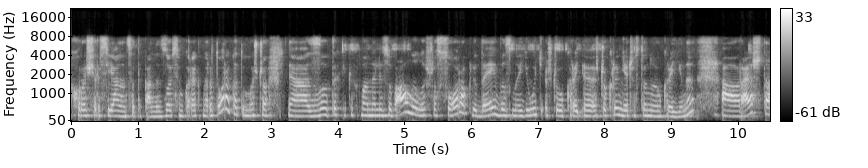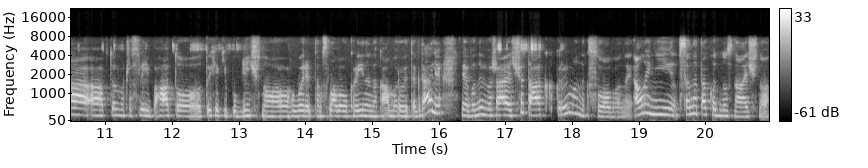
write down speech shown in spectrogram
хороші росіяни це така не зовсім коректна риторика, тому що е, з тих, яких ми аналізували, лише 40 людей визнають, що Украї... е, що Крим є частиною України. А решта, в тому числі і багато тих, які публічно говорять там слава Україні на камеру і так далі. Вони вважають, що так, Крим анексований, але ні, все не так однозначно.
